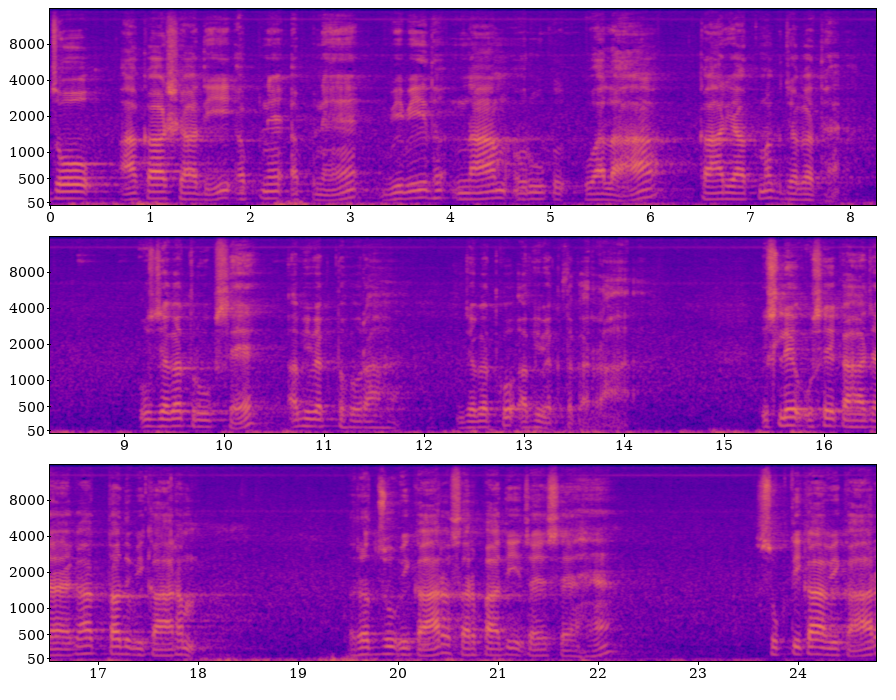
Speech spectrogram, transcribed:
जो आकाश आदि अपने अपने विविध नाम रूप वाला कार्यात्मक जगत है, उस जगत रूप से अभिव्यक्त हो रहा है, जगत को अभिव्यक्त कर रहा है। इसलिए उसे कहा जाएगा तद विकारम रज्जु विकार, सर्पादि जैसे हैं। सुक्ति का विकार,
